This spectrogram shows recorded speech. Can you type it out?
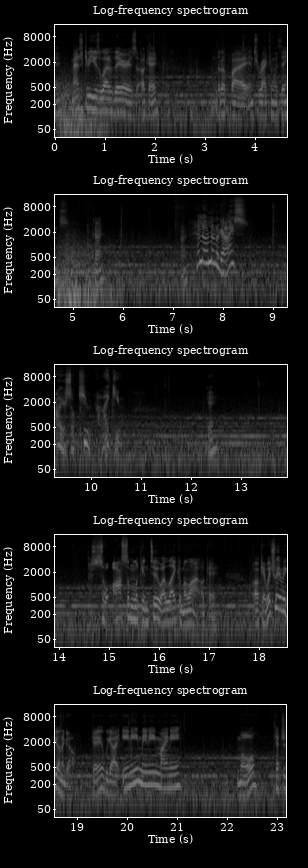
Okay. Magic can be used a lot of the areas. Okay. Lit up by interacting with things. Okay. Alright. Hello, little guys. Oh, you're so cute. I like you. Okay. They're so awesome looking, too. I like them a lot. Okay. Okay, which way are we gonna go? Okay, we got eeny, meeny, miny, mo. Catch a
